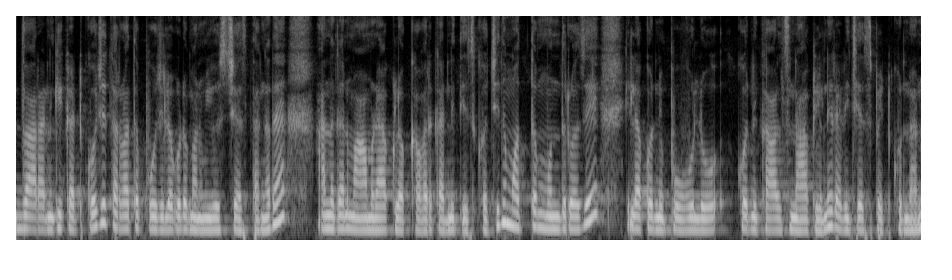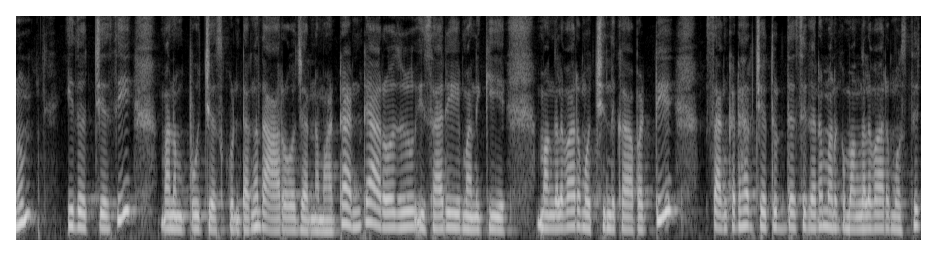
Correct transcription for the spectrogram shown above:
ద్వారానికి కట్టుకోవచ్చు. తర్వాత పూజలో కూడా మనం యూస్ చేస్తాం కదా. అందుకని మామిడాకులు ఒక వరకు అన్ని తీసుకొచ్చింది. మొత్తం ముందు రోజే ఇలా కొన్ని పువ్వులు కొన్ని కావాల్సిన ఆకులని రెడీ చేసి పెట్టుకున్నాను. ఇది వచ్చేసి మనం పూజ చేసుకుంటాం కదా ఆ రోజు అన్నమాట. అంటే ఆ రోజు ఈసారి మనకి మంగళవారం వచ్చింది కాబట్టి సంకటహర చతుర్దశి కానీ మనకు మంగళవారం వస్తే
